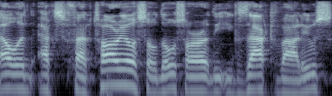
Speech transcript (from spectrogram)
ln x factorial, so those are the exact values.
